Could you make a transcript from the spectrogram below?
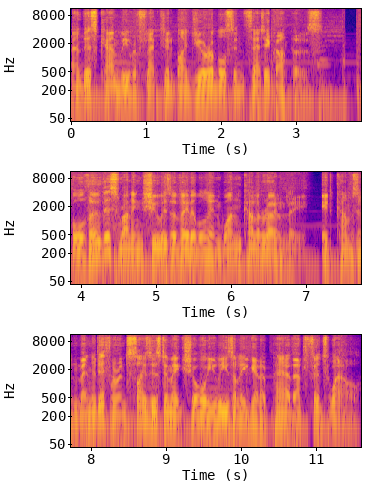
and this can be reflected by durable synthetic uppers. Although this running shoe is available in one color only, it comes in many different sizes to make sure you easily get a pair that fits well.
